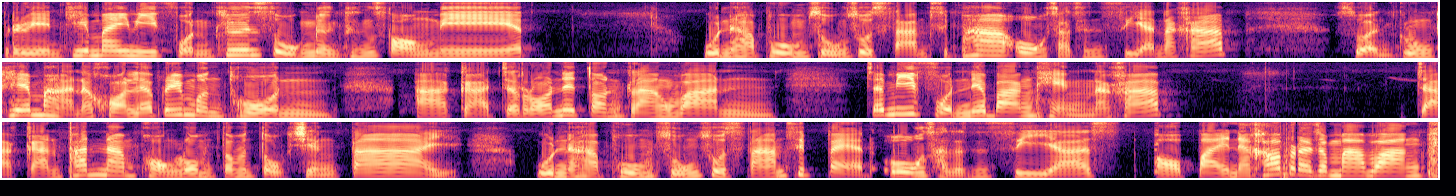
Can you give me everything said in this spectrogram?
บริเวณที่ไม่มีฝนคลื่นสูง 1-2 เมตร อุณหภูมิสูงสุด 35 องศาเซนเซียสนะครับ ส่วนกรุงเทพมหานครและปริมณฑลอากาศจะร้อนในตอนกลางวัน จะมีฝนในบางแห่งนะครับจากการพัดนำของลมตะวันตกเฉียงใต้ อุณหภูมิสูงสุด 38 องศาเซนเซียส ต่อไปนะครับเราจะมาวางแผ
